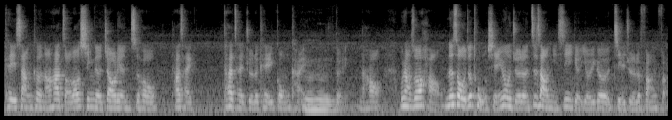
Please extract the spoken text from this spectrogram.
可以上课，然后他找到新的教练之后，他才他才觉得可以公开，嗯、对，然后。我想说好，那时候我就妥协，因为我觉得至少你是一个有一个解决的方法。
